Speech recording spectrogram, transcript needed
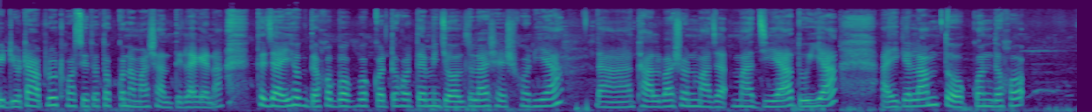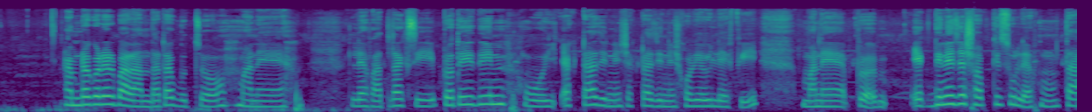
ভিডিওটা আপলোড করছি, ততক্ষণ আমার শান্তি লাগে না। তো যাই হোক, দেখো, বক বক করতে করতে আমি জল তোলা শেষ করিয়া থাল বাসন মাজা, মাজিয়া, ধুইয়া আই গেলাম। তখন দেখো আমরা ঘরের বারান্দাটা বুঝছ মানে লেফাত লাগছি। প্রতিদিন ওই একটা জিনিস একটা জিনিস করে, ওই লেফি। মানে একদিনে যে সব কিছু লেফুম তা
